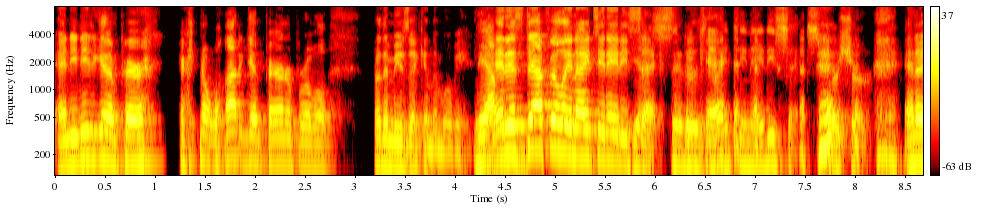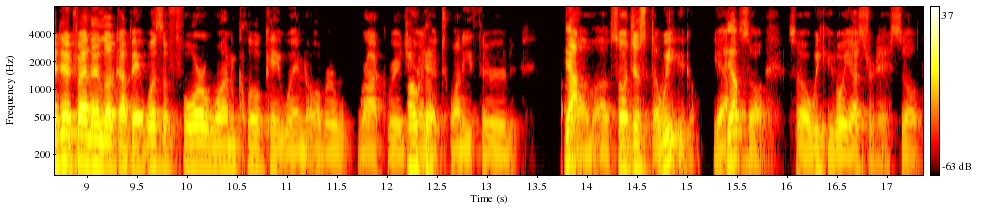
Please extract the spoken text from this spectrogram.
and you need to get a parent. You're going to want to get parent approval for the music in the movie. Yeah, it is definitely 1986. Yes, it is okay? 1986 for sure. and I did finally look up. It was a 4-1 Cloquet win over Rock Ridge okay. on the 23rd. Yeah. Um, so just a week ago. Yeah. Yep. So so a week ago yesterday. So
